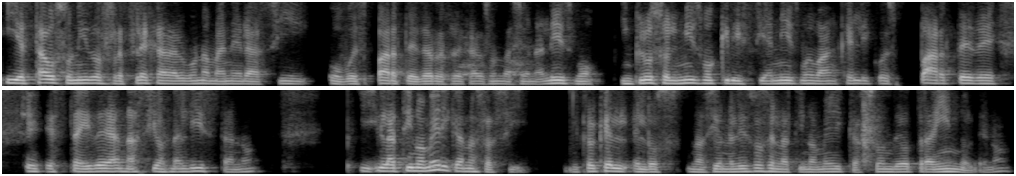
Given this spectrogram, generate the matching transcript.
y, Estados Unidos refleja de alguna manera así, o es parte de reflejar su nacionalismo. Incluso el mismo cristianismo evangélico es parte de esta idea nacionalista, ¿no? Y Latinoamérica no es así. Yo creo que los nacionalismos en Latinoamérica son de otra índole, ¿no?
